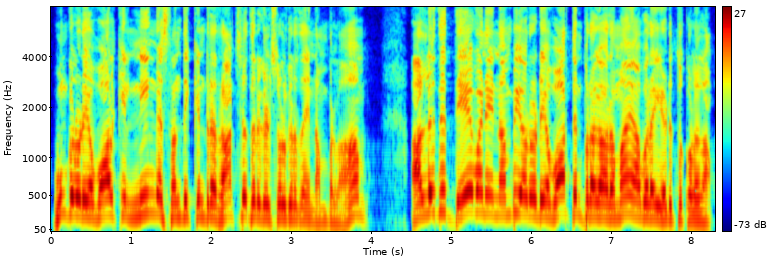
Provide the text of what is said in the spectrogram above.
உங்களுடைய வாழ்க்கையில் நீங்கள் சந்திக்கின்ற ராட்சதர்கள் சொல்கிறதை நம்பலாம். அல்லது தேவனை நம்பி அவருடைய வார்த்தையின் பிரகாரமாய் அவரை எடுத்துக்கொள்ளலாம்.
